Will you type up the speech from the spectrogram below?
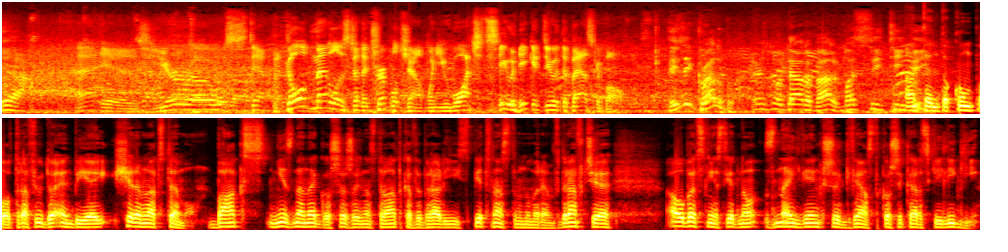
Yeah. That is Euro stepping. Gold medalist in the triple jump when you watch and see what he can do with the basketball. No. Antetokounmpo trafił do NBA 7 lat temu. Bucks nieznanego szerzej nastolatka wybrali z 15 numerem w drafcie, a obecnie jest jedną z największych gwiazd koszykarskiej ligi.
